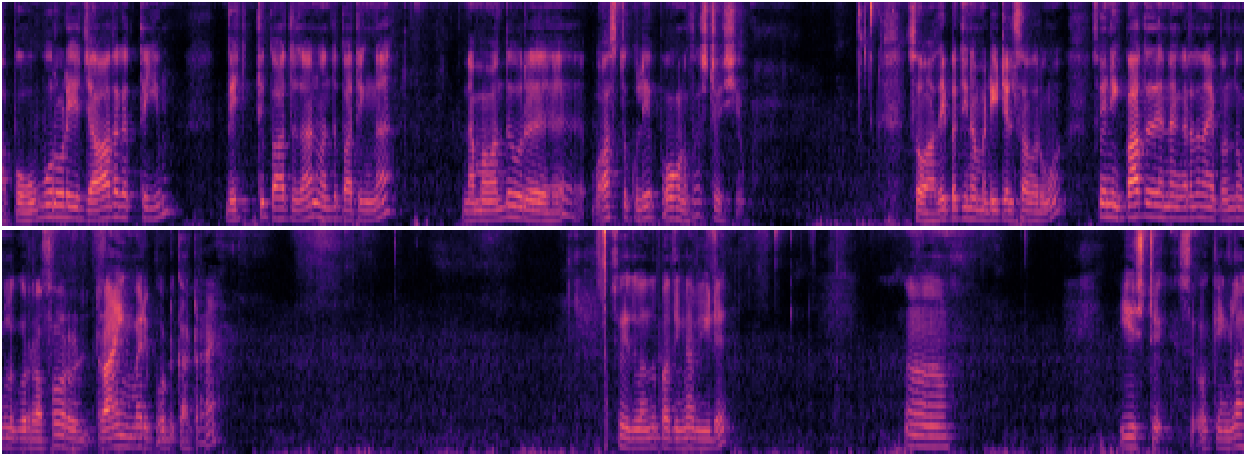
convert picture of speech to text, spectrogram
அப்போ ஒவ்வொருடைய ஜாதகத்தையும் வைத்து பார்த்து தான் வந்து பார்த்திங்கன்னா நம்ம வந்து ஒரு வாஸ்துக்குள்ளேயே போகணும் ஃபஸ்ட்டு விஷயம். ஸோ அதை பற்றி நம்ம டீட்டெயில்ஸாக வருவோம். ஸோ இன்றைக்கி பார்த்தது என்னங்கிறத நான் இப்போ வந்து உங்களுக்கு ஒரு ரஃபாக ஒரு ட்ராயிங் மாதிரி போட்டு காட்டுறேன். ஸோ இது வந்து பார்த்திங்கன்னா வீடு. ஈஸ்ட்டு ஸோ ஓகேங்களா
